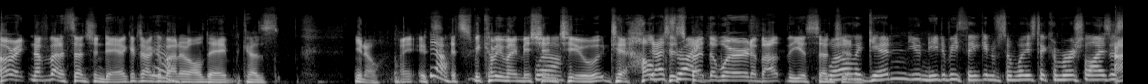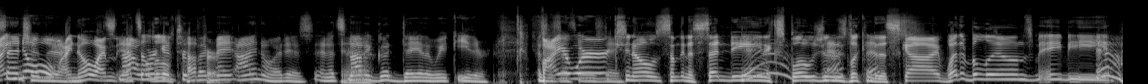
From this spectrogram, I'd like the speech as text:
All right, enough about Ascension Day. I could talk Yeah. about it all day because, you know, I, it's Yeah. it's becoming my mission Well, to to help to right. spread the word about the Ascension. Well, again, you need to be thinking of some ways to commercialize I ascension. know, then. I know, I'm- It's not that's a little for- tougher. may, I know it is, and it's not a good day of the week either. Fireworks, you know, something ascending, Yeah, explosions, that- looking to the sky, weather balloons, maybe. Yeah,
